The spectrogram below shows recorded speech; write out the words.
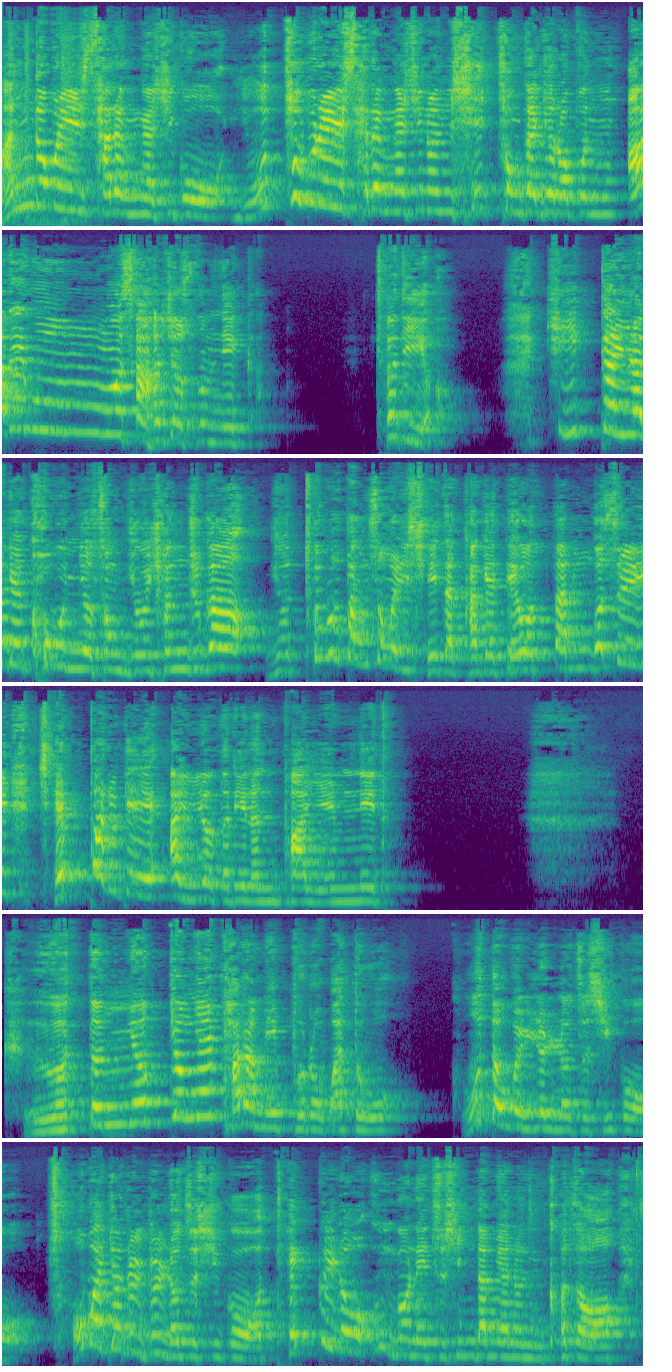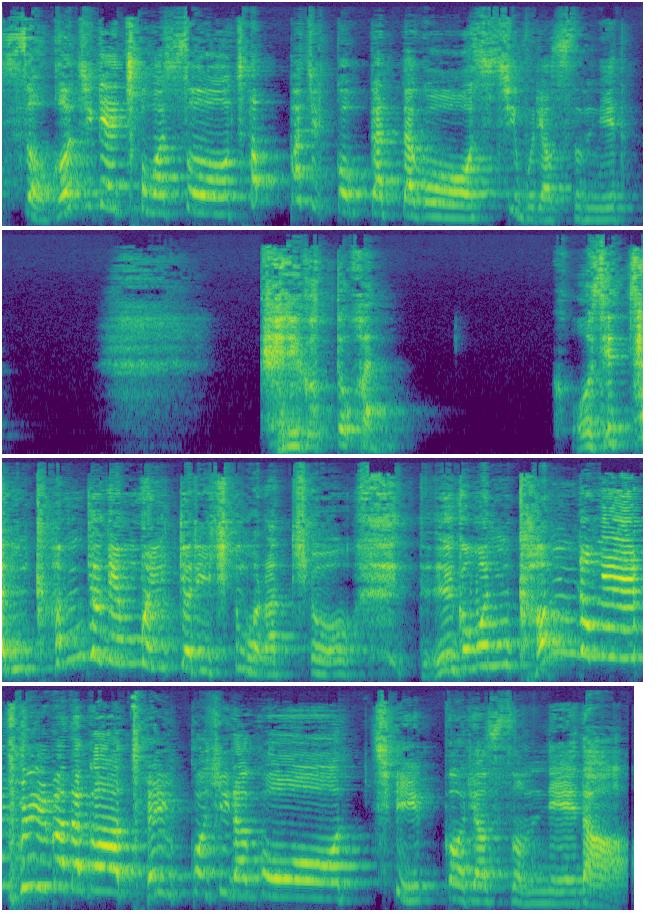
만갑을 사랑하시고 유튜브를 사랑하시는 시청자 여러분 아래고 무사하셨습니까? 드디어 기깔나게 고운 여성 유현주가 유튜브 방송을 시작하게 되었다는 것을 재빠르게 알려드리는 바입니다. 그 어떤 역경의 바람이 불어와도 구독을 눌러주시고 좋 아요를 눌러주시고 댓글로 응원해 주신다면은 그저 썩어지게 좋았어 자빠질 것 같다고 씹으렸습니다. 그리고 또한 거세 찬 감격의 물결이 휘몰아쳐 뜨거운 감동의 불바다가 될 것이라고 짓거렸습니다.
